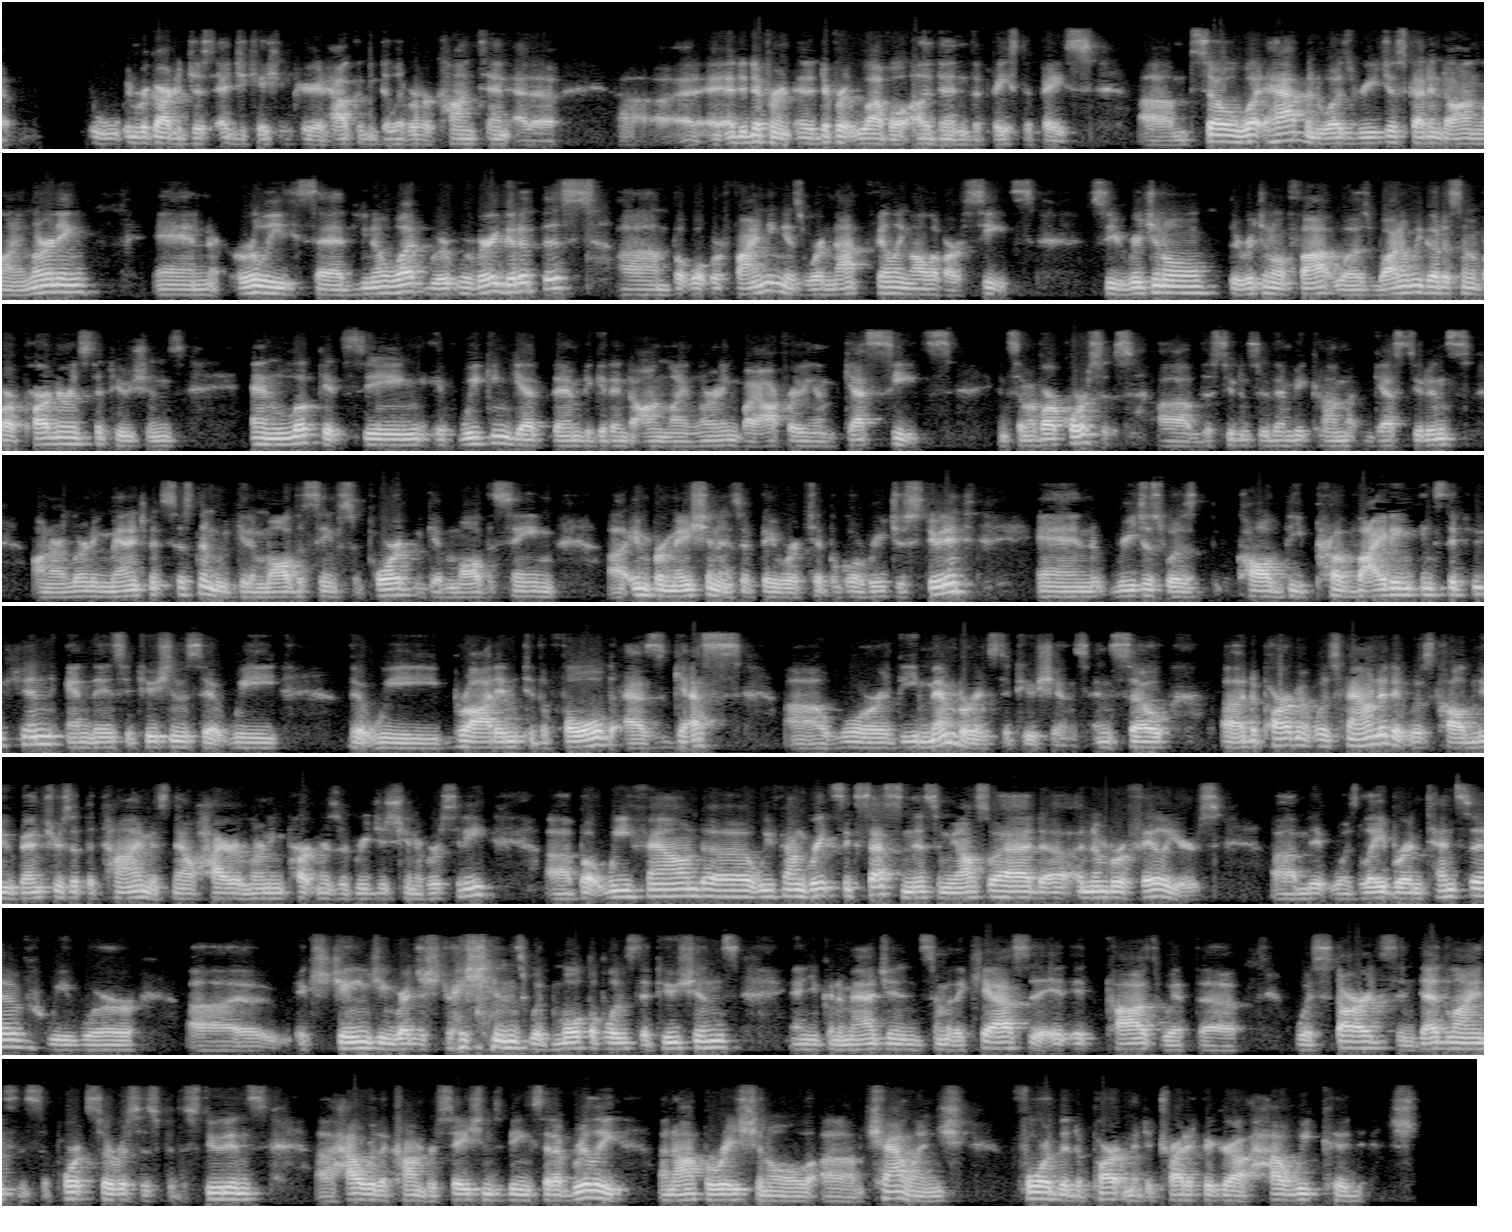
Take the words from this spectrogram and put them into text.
in regard to just education period. How could we deliver content at a uh, at a different at a different level other than the face-to-face. Um, so what happened was we just got into online learning and early said, you know what, we're, we're very good at this, um, but what we're finding is we're not filling all of our seats. So the original, the original thought was, why don't we go to some of our partner institutions and look at seeing if we can get them to get into online learning by offering them guest seats in some of our courses. Uh, the students who then become guest students on our learning management system. We give them all the same support. We give them all the same uh, information as if they were a typical Regis student. And Regis was called the providing institution and the institutions that we that we brought into the fold as guests uh, were the member institutions. And so uh, department was founded. It was called New Ventures at the time. It's now Higher Learning Partners of Regis University. Uh, but we found uh, we found great success in this, and we also had uh, a number of failures. Um, it was labor intensive. We were uh, exchanging registrations with multiple institutions, and you can imagine some of the chaos it, it caused with uh, with starts and deadlines and support services for the students. how were the conversations being set up? Really, an operational um, challenge for the department to try to figure out how we could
